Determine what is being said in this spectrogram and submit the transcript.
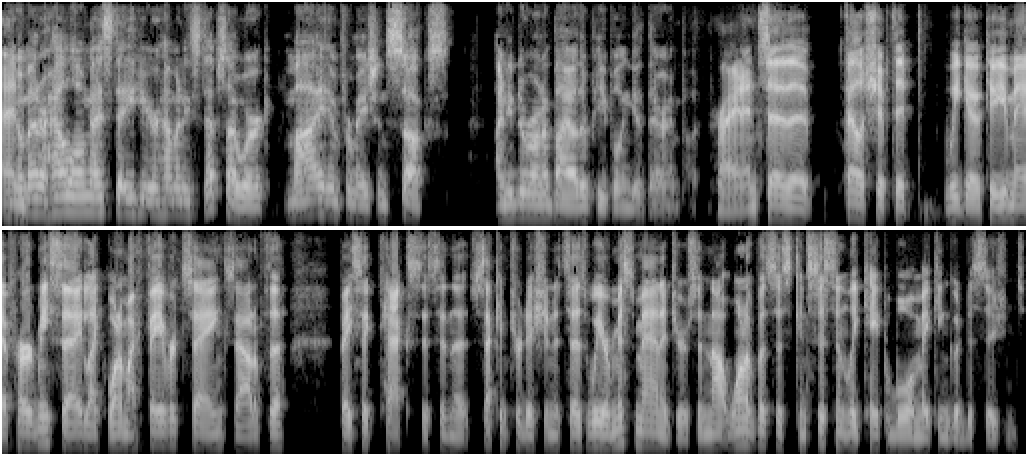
And- no matter how long I stay here, how many steps I work, my information sucks. I need to run it by other people and get their input. Right. And so the fellowship that we go to, you may have heard me say, like one of my favorite sayings out of the basic text, it's in the second tradition. It says, We are mismanagers, and not one of us is consistently capable of making good decisions.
